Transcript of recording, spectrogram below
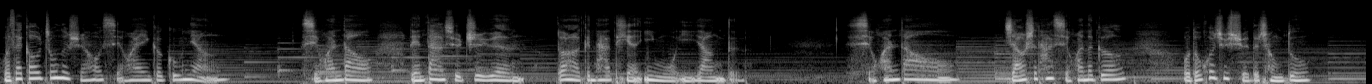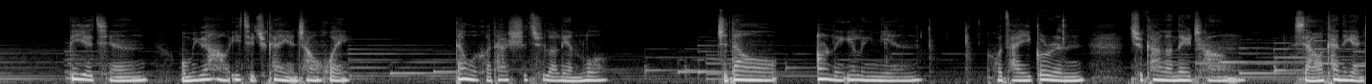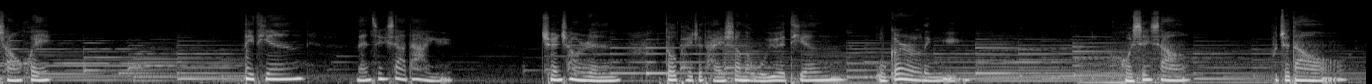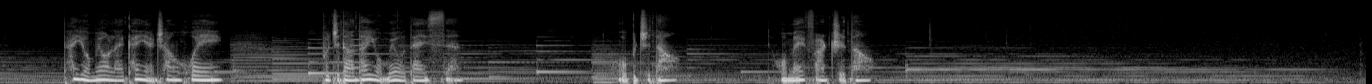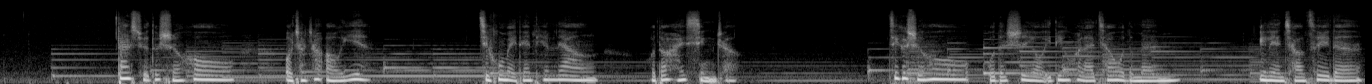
我在高中的时候喜欢一个姑娘，喜欢到连大学志愿都要跟他填一模一样的，喜欢到只要是他喜欢的歌，我都会去学的程度。毕业前。我们约好一起去看演唱会，但我和他失去了联络。直到二零一零年，我才一个人去看了那场想要看的演唱会。那天，南京下大雨，全场人都陪着台上的五月天五个人淋雨。我心想，不知道他有没有来看演唱会。不知道他有没有带伞，我不知道，我没法知道。大学的时候，我常常熬夜，几乎每天天亮，我都还醒着。这个时候，我的室友一定会来敲我的门，一脸憔悴的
